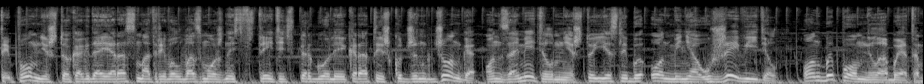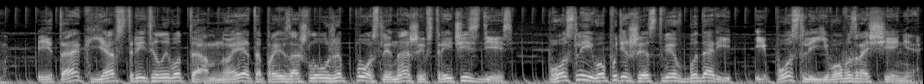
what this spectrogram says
Ты помнишь, что когда я рассматривал возможность встретить в Перголе коротышку Джинг Джонга, он заметил мне, что если бы он меня уже видел, он бы помнил об этом. Итак, я встретил его там, но это произошло уже после нашей встречи здесь, после его путешествия в Бадари и после его возвращения.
